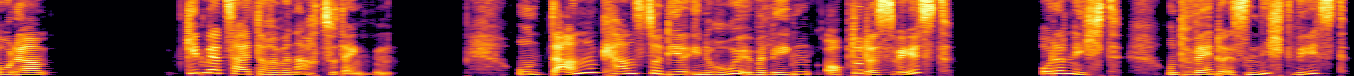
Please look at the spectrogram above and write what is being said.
Oder gib mir Zeit darüber nachzudenken. Und dann kannst du dir in Ruhe überlegen, ob du das willst oder nicht. Und wenn du es nicht willst,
